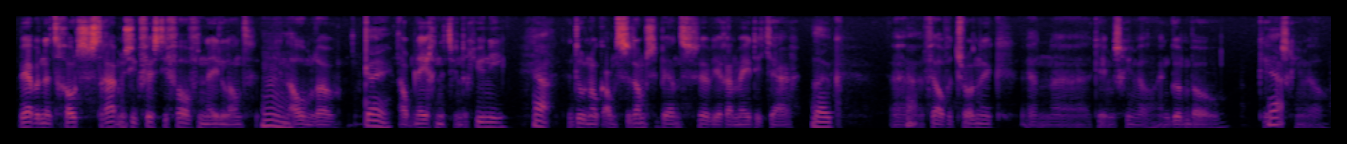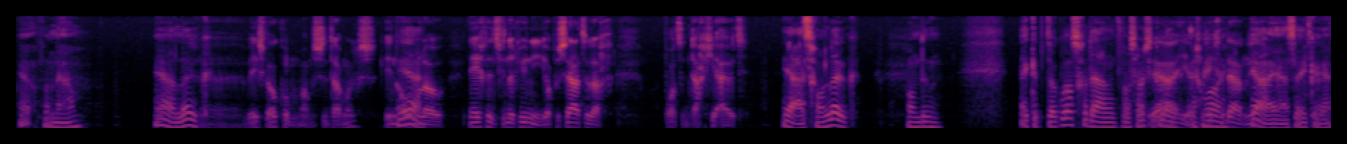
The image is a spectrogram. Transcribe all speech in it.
We hebben het grootste straatmuziekfestival van Nederland Hmm. in Almelo. oké. Op 29 juni. Ja, Er doen ook Amsterdamse bands weer aan mee dit jaar. leuk. Ja. Velvetronic, en, ken je misschien wel. En Gumbo, je misschien wel. Ja, van naam. Ja, leuk. Eh, wees welkom Amsterdammers in. Almelo. 29 juni op een zaterdag. Wordt een dagje uit. Ja, is gewoon leuk. Gewoon doen. Ik heb het ook wel eens gedaan. Het was hartstikke Ja, leuk. je Echt mooi. meegedaan, Ja, ja. ja, zeker. Het,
